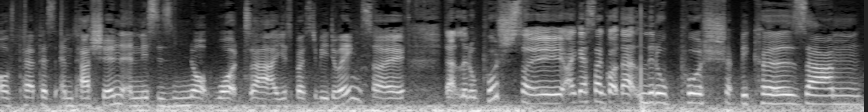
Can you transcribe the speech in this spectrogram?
of purpose and passion, and this is not what uh, you're supposed to be doing. So, that little push. So, I guess I got that little push because, um,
